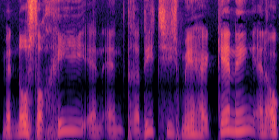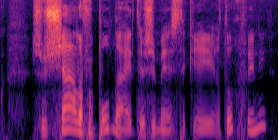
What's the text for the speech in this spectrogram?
met nostalgie en, en tradities meer herkenning en ook sociale verbondenheid tussen mensen te creëren, toch? Vind je?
